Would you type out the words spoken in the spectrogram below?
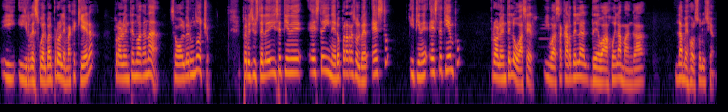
y, y resuelva el problema que quiera, probablemente no haga nada, se va a volver un 8. Pero si usted le dice tiene este dinero para resolver esto y tiene este tiempo, probablemente lo va a hacer y va a sacar de la, debajo de la manga la mejor solución.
